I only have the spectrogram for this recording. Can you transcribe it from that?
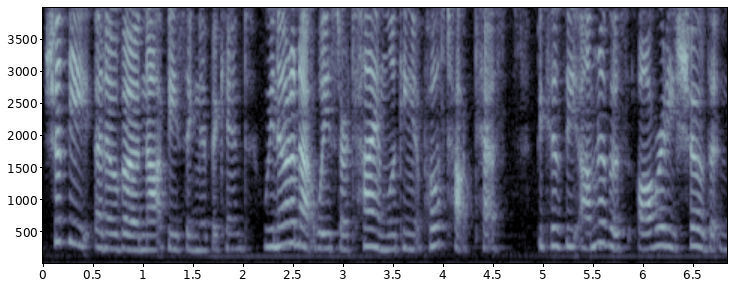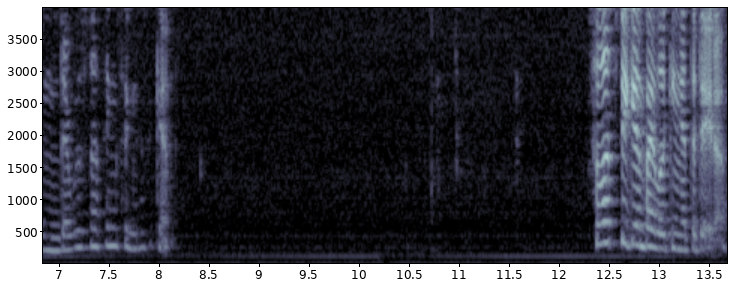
Should the ANOVA not be significant, we know to not waste our time looking at post hoc tests because the omnibus already showed that there was nothing significant. So let's begin by looking at the data.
